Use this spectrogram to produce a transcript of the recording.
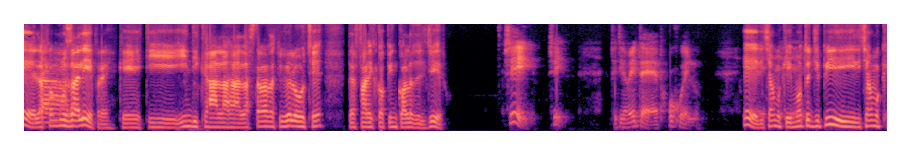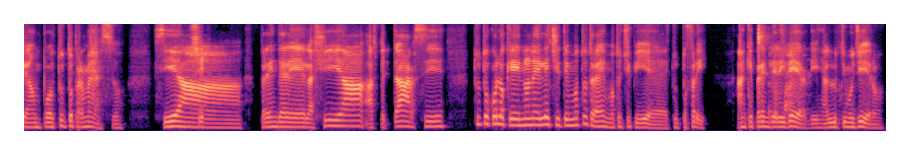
E la, famosa lepre che ti indica la, la, strada più veloce per fare il copia e incolla del giro. Sì, sì, effettivamente è proprio quello. E diciamo che in MotoGP diciamo che è un po' tutto permesso, sia sì. prendere la scia, aspettarsi, tutto quello che non è lecito in Moto 3 in MotoGP è tutto free. Anche prendere i verdi all'ultimo giro.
